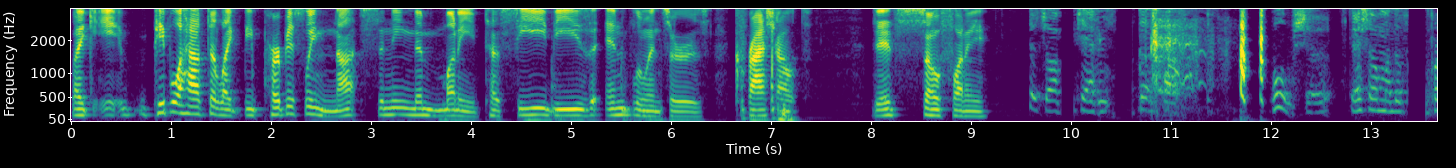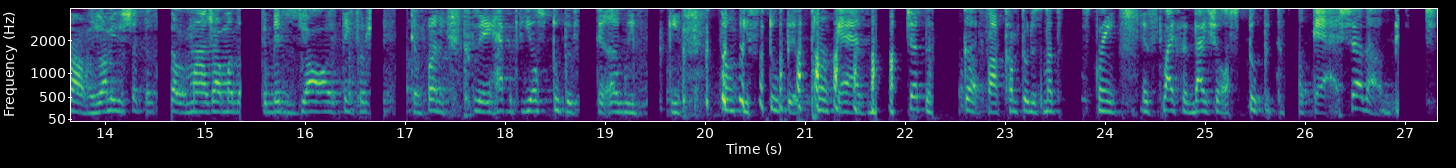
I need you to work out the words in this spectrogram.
Like it, people have to like be purposely not sending them money to see these influencers crash out. It's so funny. Shut y'all bitch ass the fuck. Oh, up. That's your motherfucking problem. Y'all need to shut the fuck up and mind y'all motherfucking business. Y'all always think some shit fucking funny because it ain't happened to your stupid fucking ugly fucking funky stupid punk ass. Shut the fuck up if I come through this motherfucking screen and slice and dice y'all stupid the fuck ass. Shut up, bitch.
